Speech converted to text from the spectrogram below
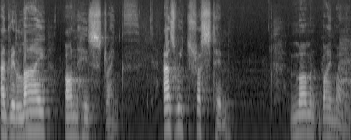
and rely on His strength, as we trust Him moment by moment.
